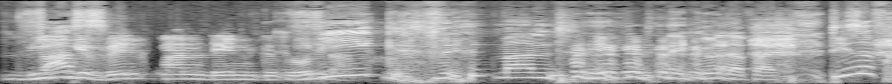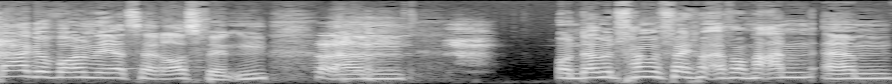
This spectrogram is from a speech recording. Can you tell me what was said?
Wie Was, gewinnt man den Gründerpreis? Wie gewinnt man den, den Gründerpreis? Diese Frage wollen wir jetzt herausfinden. Ähm, und damit fangen wir vielleicht mal einfach mal an. Ähm,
